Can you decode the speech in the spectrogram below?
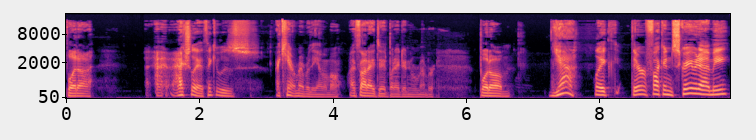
but uh actually i think it was i can't remember the mmo i thought i did but i didn't remember but um yeah like they're fucking screaming at me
